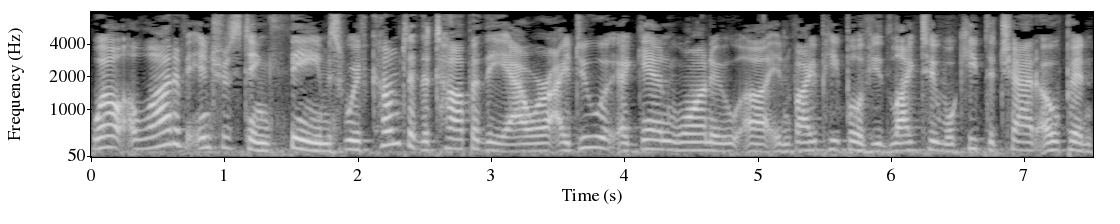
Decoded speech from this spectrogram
Well, a lot of interesting themes. We've come to the top of the hour. I do again want to uh, invite people, if you'd like to, we'll keep the chat open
